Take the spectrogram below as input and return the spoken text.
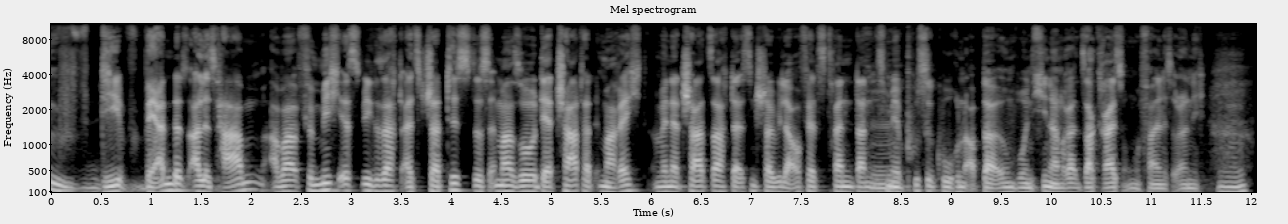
Die werden das alles haben, aber für mich ist, wie gesagt, als Statist das immer so, der Chart hat immer recht. Und wenn der Chart sagt, da ist ein stabiler Aufwärtstrend, dann mhm. ist mir Pustekuchen, ob da irgendwo in China ein Sack Reis umgefallen ist oder nicht. Mhm.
